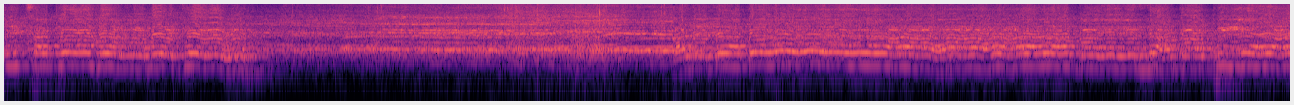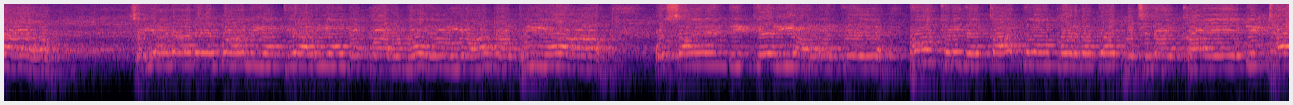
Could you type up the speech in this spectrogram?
جتھا حسین دی کیڑی حالت پوتر دے قاتلوں کو ودا پچھنا کھائے ڈٹھا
